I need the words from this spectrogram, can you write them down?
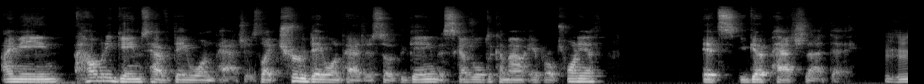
I mean, how many games have day one patches, like true day one patches? So the game is scheduled to come out April twentieth. It's you get a patch that day. Mm-hmm.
